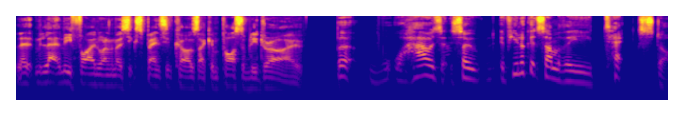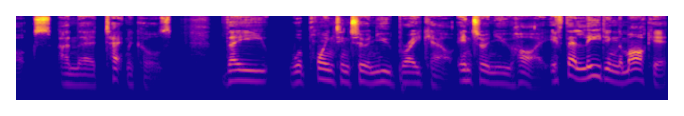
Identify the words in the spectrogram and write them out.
Let me let me find one of the most expensive cars I can possibly drive. But how is it? So if you look at some of the tech stocks and their technicals, they were pointing to a new breakout into a new high. If they're leading the market,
